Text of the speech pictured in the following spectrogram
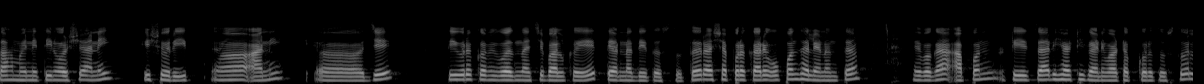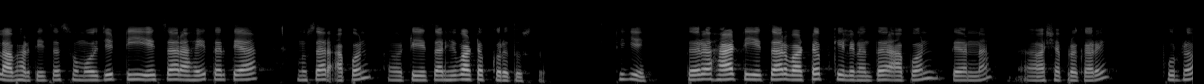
सहा महिने, तीन वर्षे आणि किशोरी आणि जे तीव्र कमी वजनाचे बालकं आहेत त्यांना देत असतो. तर अशा प्रकारे ओपन झाल्यानंतर हे बघा आपण टी-एच-आर ह्या ठिकाणी वाटप करत असतो. लाभार्थीच्या समोर जे टी-एच-आर आहे तर त्यानुसार आपण टी-एच-आर हे वाटप करत असतो. ठीक आहे. तर हा टी-एच-आर वाटप केल्यानंतर आपण त्यांना अशा प्रकारे पूर्ण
